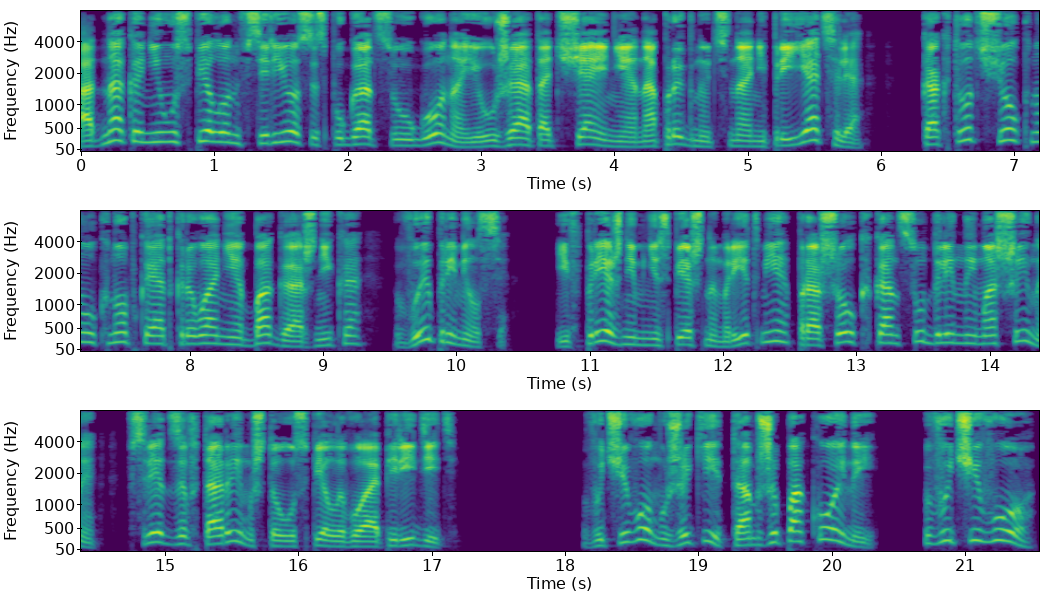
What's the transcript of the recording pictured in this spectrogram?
Однако не успел он всерьез испугаться угона и уже от отчаяния напрыгнуть на неприятеля, как тот щелкнул кнопкой открывания багажника, выпрямился и в прежнем неспешном ритме прошел к концу длинной машины, вслед за вторым, что успел его опередить. «Вы чего, мужики, там же покойный! Вы чего?»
